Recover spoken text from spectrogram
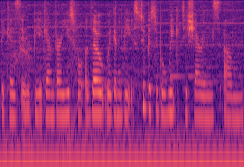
because it would be, again, very useful. Although we're going to be super, super weak to Cheren's um,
